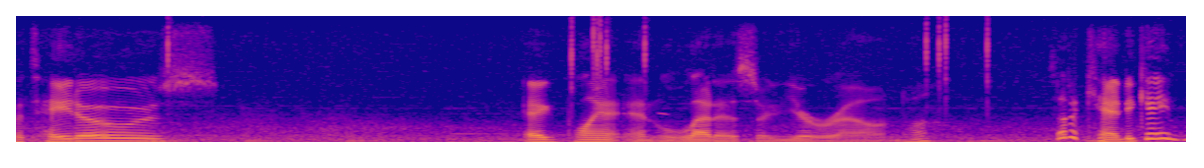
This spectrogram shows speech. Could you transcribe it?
Potatoes, eggplant, and lettuce are year-round, huh? Is that a candy cane?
